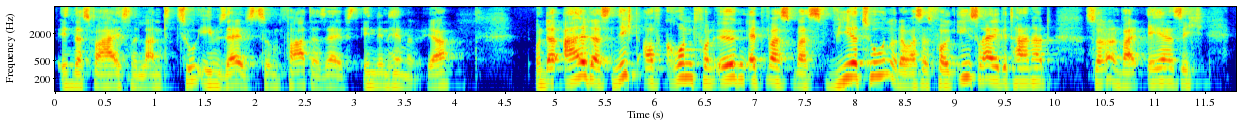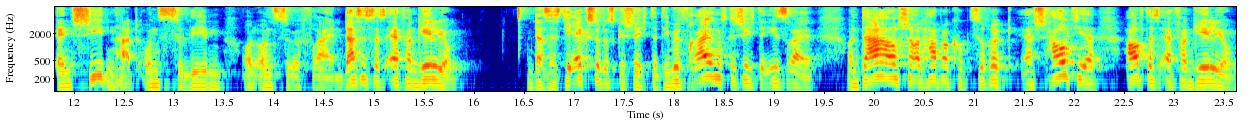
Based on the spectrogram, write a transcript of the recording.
in das verheißene Land, zu ihm selbst, zum Vater selbst, in den Himmel. Ja? Und all das nicht aufgrund von irgendetwas, was wir tun oder was das Volk Israel getan hat, sondern weil er sich entschieden hat, uns zu lieben und uns zu befreien. Das ist das Evangelium. Das ist die Exodus-Geschichte, die Befreiungsgeschichte Israel. Und darauf schaut Habakkuk zurück. Er schaut hier auf das Evangelium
